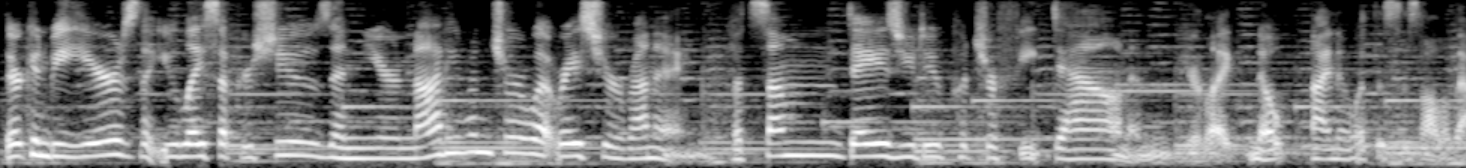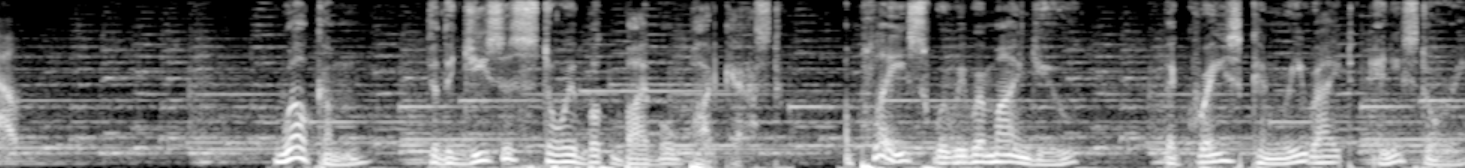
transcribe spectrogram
there can be years that you lace up your shoes and you're not even sure what race you're running. But some days you do put your feet down and you're like, nope, I know what this is all about. Welcome to the Jesus Storybook Bible Podcast, a place where we remind you that grace can rewrite any story,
